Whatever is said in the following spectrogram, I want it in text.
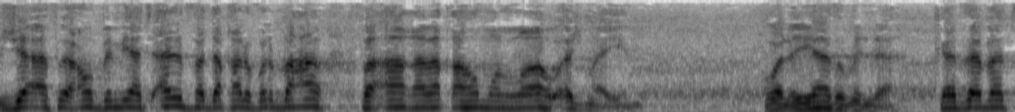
جاء فرعون بمئة ألف فدخلوا في البحر فأغرقهم الله أجمعين. والعياذ بالله. كذبت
